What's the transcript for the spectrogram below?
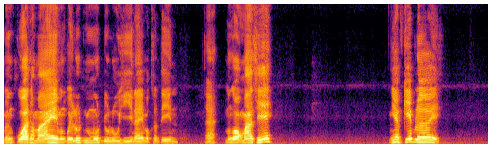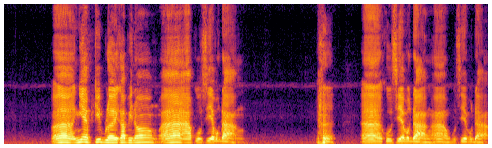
มึงกลัวทำไม มึงไปรุดมุดอยู่รูหีไหน บักส้นตีนนะมึงออกมาสิเงียบกริบเลยอ่าเงียบกริบเลยครับพี่น้องอ่าอากูเสียบักด่าง อ่ากูเสียบักด่างอ้าวกูเสียบักด่าง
